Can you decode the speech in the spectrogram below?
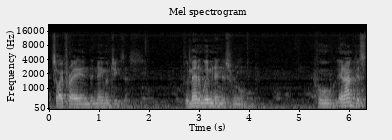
And so I pray in the name of Jesus for the men and women in this room who, and I'm just,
